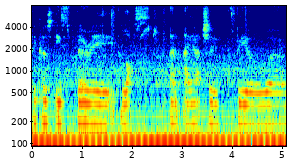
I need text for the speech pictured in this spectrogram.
because he's very lost, and I actually feel. Um,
